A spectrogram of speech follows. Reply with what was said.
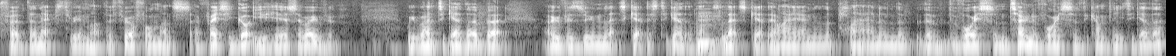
for the next three months, three or four months. I've basically got you here. So over, we weren't together, but over Zoom, let's get this together. Let's let's get the IM and the plan and the, the the voice and tone of voice of the company together,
